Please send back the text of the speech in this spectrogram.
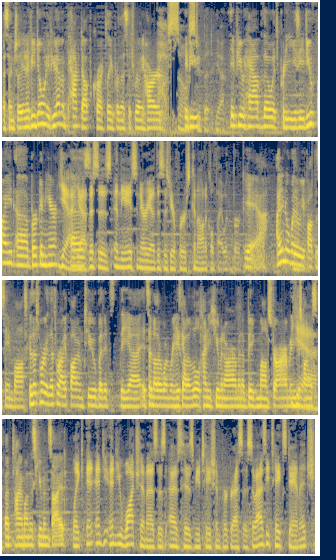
essentially. And if you don't, if you haven't packed up correctly for this, it's really hard. Oh, so if you, stupid. Yeah. If you have though, it's pretty easy. Do you fight uh, Birkin here? Yeah, as- yeah. This is in the A scenario. This is your first canonical fight with Birkin. Yeah, I didn't know whether we fought the same boss because that's where that's where I fought him too. But it's the uh, it's another one where he's got a little tiny human arm and a big monster arm, and you just Yeah. want to spend time on his human side. Like and, and you and you watch him as his as his mutation progresses. So as he takes damage,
